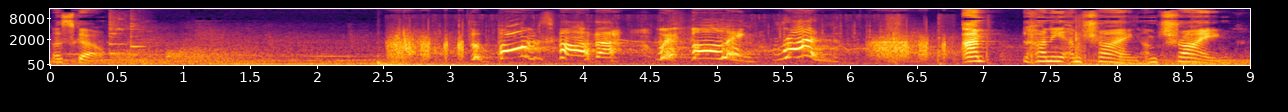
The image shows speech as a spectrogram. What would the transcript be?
let's go. The bombs, Father! We're falling! Run! I'm. Honey, I'm trying. I'm trying.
